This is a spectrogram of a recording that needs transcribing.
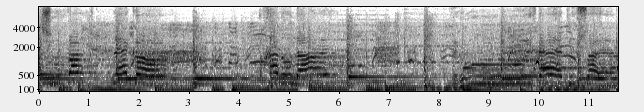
אוזניך קשובות לכל תחנוני והוא יפדה את ישראל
